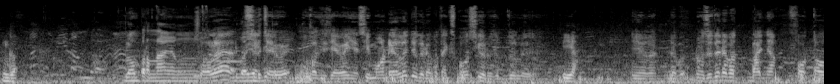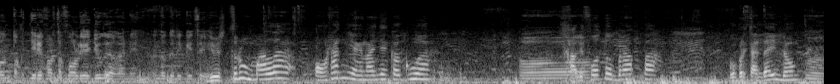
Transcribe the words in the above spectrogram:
Enggak. Belum pernah yang Soalnya dibayar si gitu. cewek, bukan si ceweknya, si modelnya juga dapat exposure sebetulnya. Iya. Iya kan? Dapat maksudnya dapat banyak foto untuk jadi portofolio juga kan ya untuk gitu-gitu ya. Justru malah orang yang nanya ke gua, Oh. sekali foto berapa? Gue bercandain dong. Hmm.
